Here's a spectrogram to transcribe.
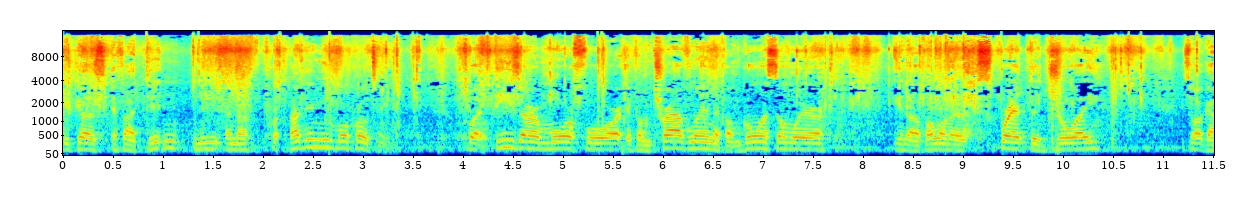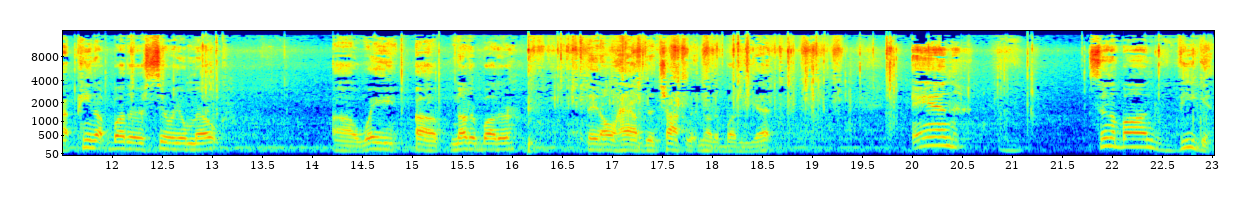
Because if I didn't need enough, if I didn't need more protein, but these are more for if I'm traveling, if I'm going somewhere, you know, if I want to spread the joy. So I got peanut butter cereal milk, uh, whey, uh, nutter butter. They don't have the chocolate nutter butter yet. And Cinnabon vegan.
